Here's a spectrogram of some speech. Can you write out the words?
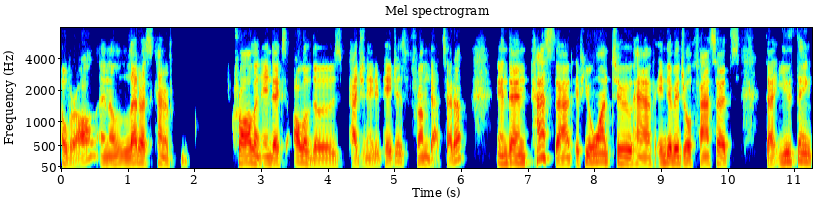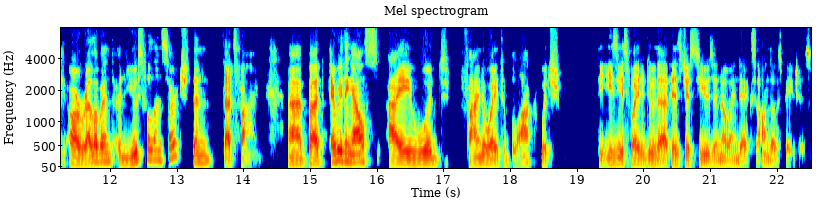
overall, and let us kind of crawl and index all of those paginated pages from that setup. And then past that, if you want to have individual facets that you think are relevant and useful in search, then that's fine. Uh, but everything else, I would find a way to block, which the easiest way to do that is just to use a no index on those pages.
